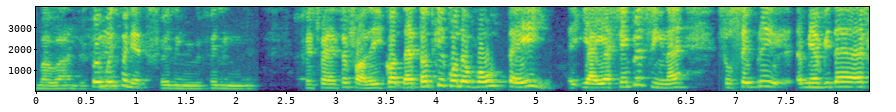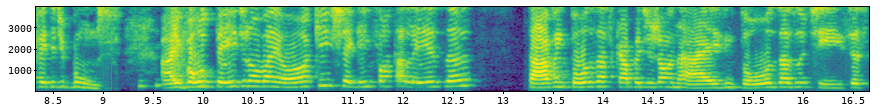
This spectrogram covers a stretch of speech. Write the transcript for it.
Babado. Foi, foi muito bonito. Foi lindo, foi lindo. Foi experiência foda. E é tanto que quando eu voltei, e aí é sempre assim, né? São sempre. A minha vida é feita de booms. Aí voltei de Nova York, cheguei em Fortaleza, tava em todas as capas de jornais, em todas as notícias,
